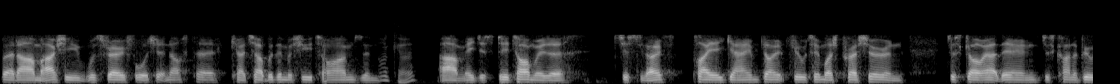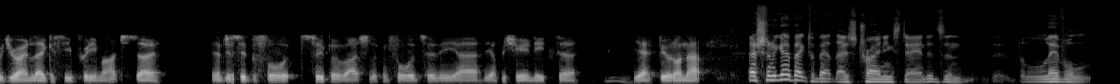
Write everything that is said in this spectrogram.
But um, I actually was very fortunate enough to catch up with him a few times, and Okay. um, he just he told me to just you know play a game, don't feel too much pressure, and just go out there and just kind of build your own legacy, pretty much. So know, just super forward, super much looking forward to the uh, the opportunity to yeah build on that. Ashton, to go back to about those training standards and the, the level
